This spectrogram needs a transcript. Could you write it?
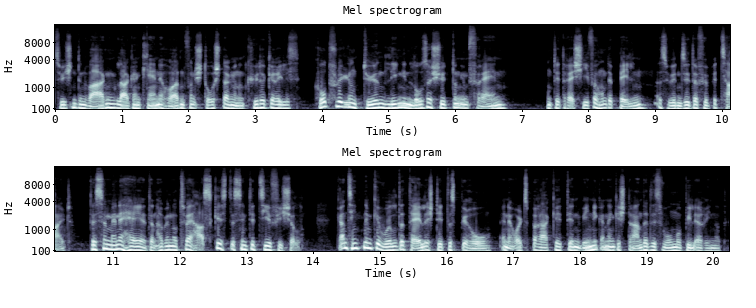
Zwischen den Wagen lagern kleine Horden von Stoßstangen und Kühlergrills, Kotflügel und Türen liegen in loser Schüttung im Freien und die drei Schieferhunde bellen, als würden sie dafür bezahlt. Das sind meine Haie, dann habe ich noch zwei Huskies, das sind die Zierfischerl. Ganz hinten im Gewurl der Teile steht das Büro, eine Holzbaracke, die ein wenig an ein gestrandetes Wohnmobil erinnert.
